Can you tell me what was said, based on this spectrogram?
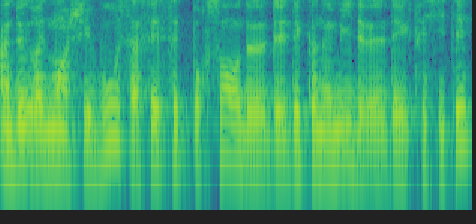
un degré de moins chez vous, ça fait 7% d'économie d'électricité.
